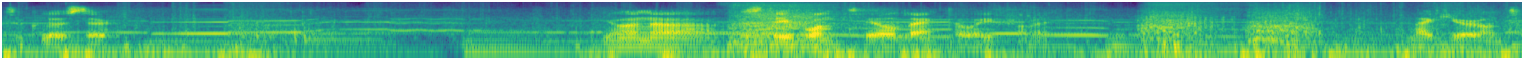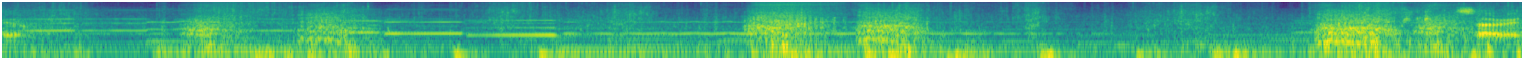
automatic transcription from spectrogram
Little too close there. You wanna stay one tail length away from it. Like your own tail. Sorry,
